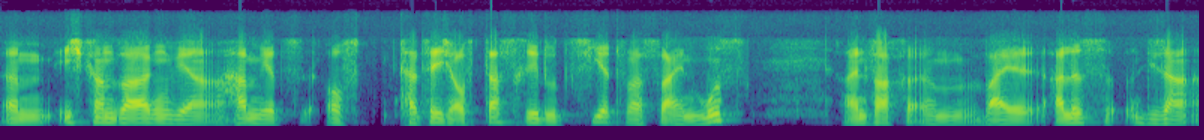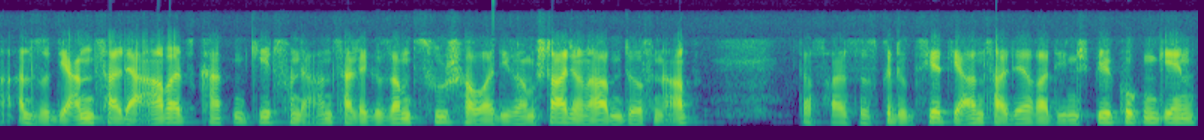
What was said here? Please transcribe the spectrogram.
Ähm, ich kann sagen, wir haben jetzt auf, tatsächlich auf das reduziert, was sein muss. Einfach ähm, weil alles dieser, also die Anzahl der Arbeitskarten geht von der Anzahl der Gesamtzuschauer, die wir im Stadion haben dürfen, ab. Das heißt, es reduziert die Anzahl derer, die ein Spiel gucken gehen.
